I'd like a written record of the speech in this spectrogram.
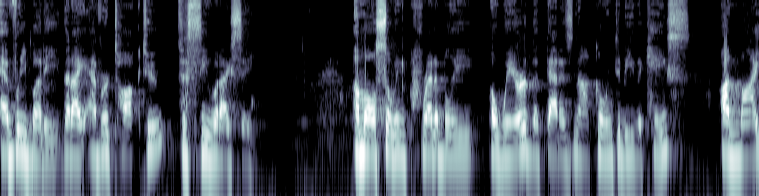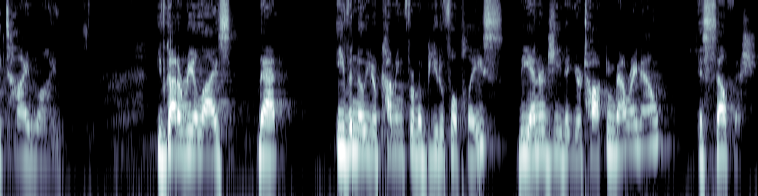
everybody that I ever talk to to see what I see. I'm also incredibly aware that that is not going to be the case on my timeline. You've got to realize that even though you're coming from a beautiful place, the energy that you're talking about right now is selfish.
